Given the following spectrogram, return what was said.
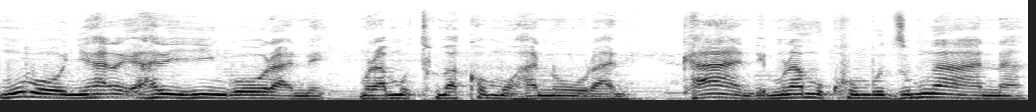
mubonye hariho ingorane muramutuma ko muhanurane kandi muramukumbuza umwana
